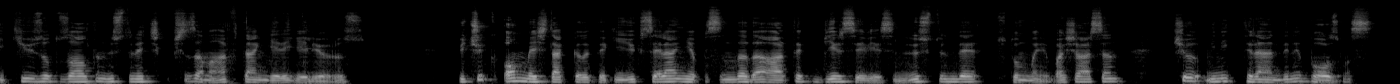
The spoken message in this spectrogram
236'nın üstüne çıkmışız ama hafiften geri geliyoruz. Küçük 15 dakikalıktaki yükselen yapısında da artık bir seviyesinin üstünde tutunmayı başarsın. Şu minik trendini bozmasın.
